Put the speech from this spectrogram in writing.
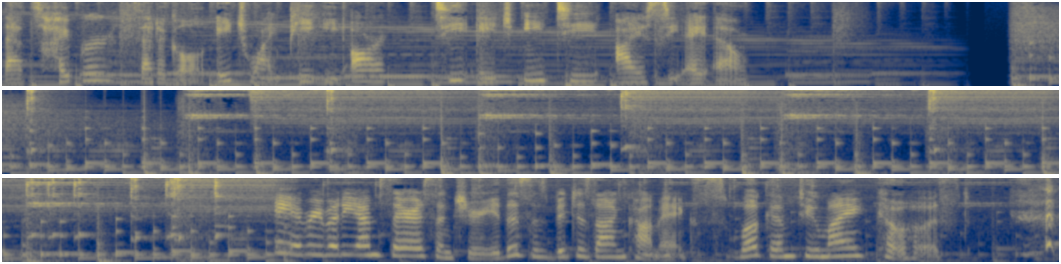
That's Hypothetical, H Y P E R T H E T I C A L. Hey everybody, I'm Sarah Century. This is Bitches on Comics. Welcome to my co-host.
